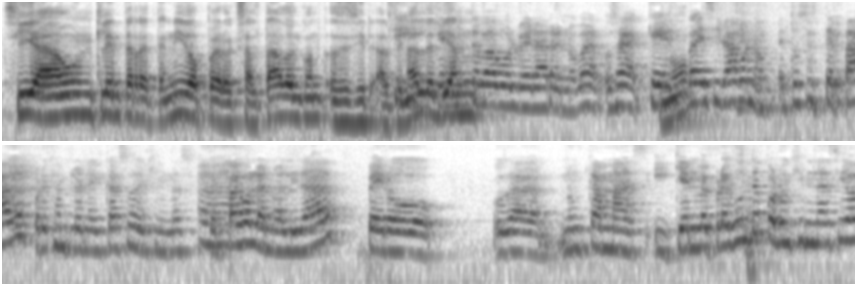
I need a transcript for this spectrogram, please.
sí, a un cliente retenido, pero exaltado en contra? Es decir, al Sí, final del que día... no te va a volver a renovar. O sea, que No. va a decir, ah, bueno, entonces te pago, por ejemplo, en el caso del gimnasio, te pago la anualidad, pero, o sea, nunca más. Y quien me pregunte por un gimnasio,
